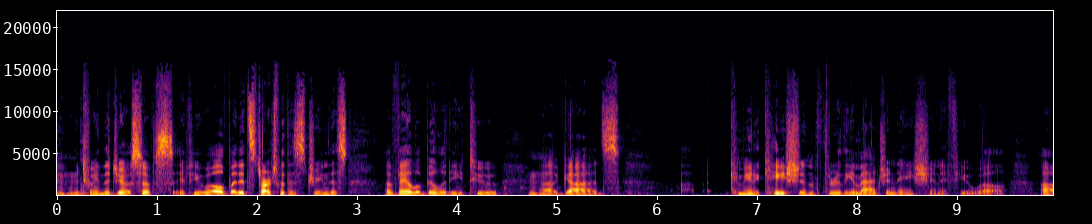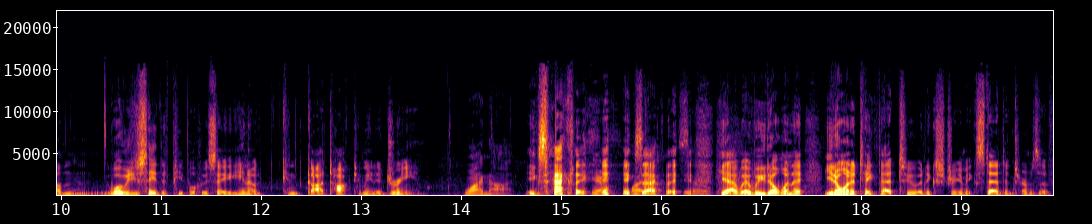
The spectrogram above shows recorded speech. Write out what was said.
Mhm. between the Josephs, if you will. But it starts with this dream, this availability to Mm-hmm. uh, God's uh, communication through the imagination, if you will. Um, What would you say to people who say, you know, can God talk to me in a dream? why not? Exactly. Yeah, why not? exactly. So- Yeah, we, we don't want to. You don't want to take that to an extreme extent in terms of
